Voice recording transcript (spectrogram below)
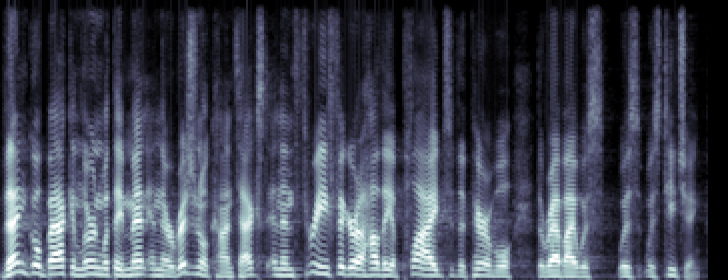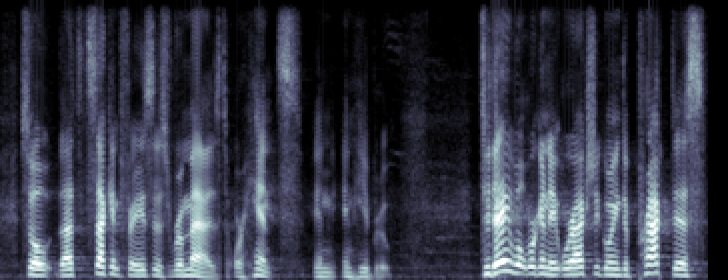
then go back and learn what they meant in their original context, and then three, figure out how they applied to the parable the rabbi was, was, was teaching. So that second phase is remez, or hints in, in Hebrew. Today, what we're going to, we're actually going to practice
